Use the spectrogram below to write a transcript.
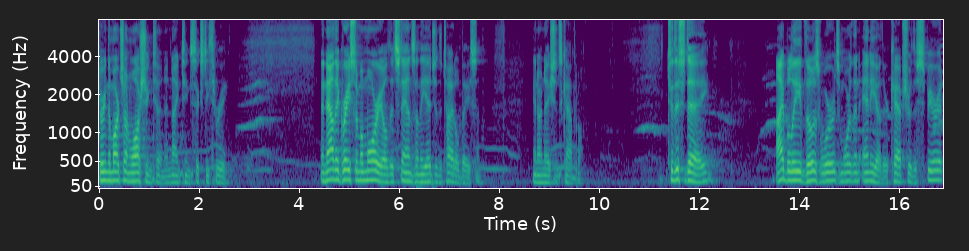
during the March on Washington in 1963. And now they grace a memorial that stands on the edge of the tidal basin in our nation's capital. To this day, I believe those words, more than any other, capture the spirit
